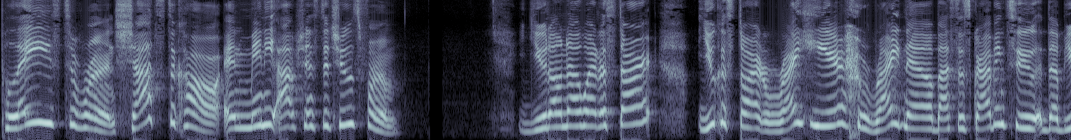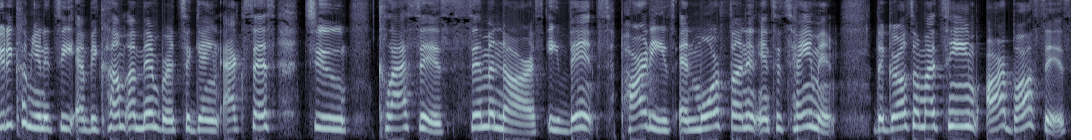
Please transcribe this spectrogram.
plays to run, shots to call, and many options to choose from. You don't know where to start? You can start right here, right now by subscribing to the beauty community and become a member to gain access to classes, seminars, events, parties, and more fun and entertainment. The girls on my team are bosses.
